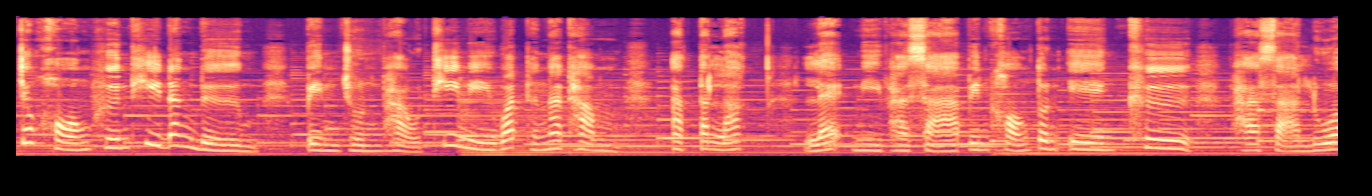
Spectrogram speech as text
เจ้าของพื้นที่ดั้งเดิม เป็นชนเผ่าที่มีวัฒนธรรม อัตลักษณ์ และมีภาษาเป็นของตนเองคือภาษาลัว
